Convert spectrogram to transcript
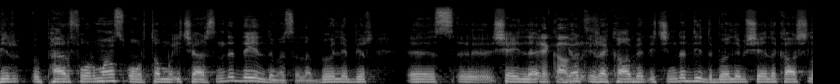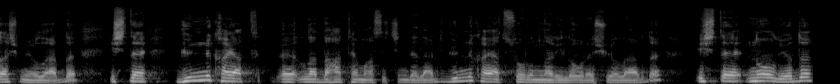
bir performans ortamı içerisinde değildi mesela. Böyle bir e, e, şeyle Rekabet. yar- rekabet içinde değildi. Böyle bir şeyle karşılaşmıyorlardı. İşte günlük hayatla daha temas içindelerdi. Günlük hayat sorunlarıyla uğraşıyorlardı. İşte ne oluyordu?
